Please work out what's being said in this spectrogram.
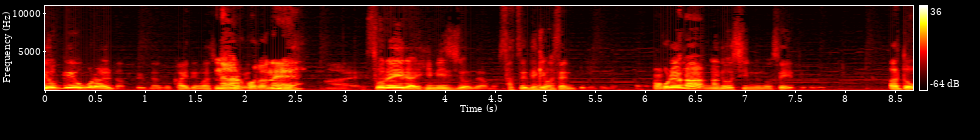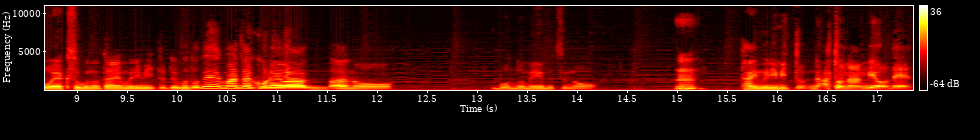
余計怒られたってなんか書いてましたねなるほど。ね。はい。それ以来、姫路城ではもう撮影できませんということで。これも二度死ぬのせいということで。あと、お約束のタイムリミットということで、またこれは、あの、ボンド名物のうん。タイムリミット、あと何秒で、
